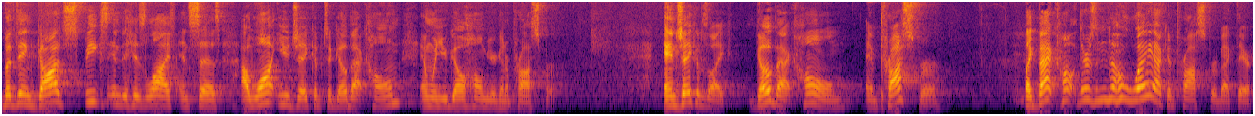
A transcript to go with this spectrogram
But then God speaks into his life and says, I want you, Jacob, to go back home, and when you go home, you're going to prosper. And Jacob's like, Go back home and prosper. Like back home, there's no way I could prosper back there.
